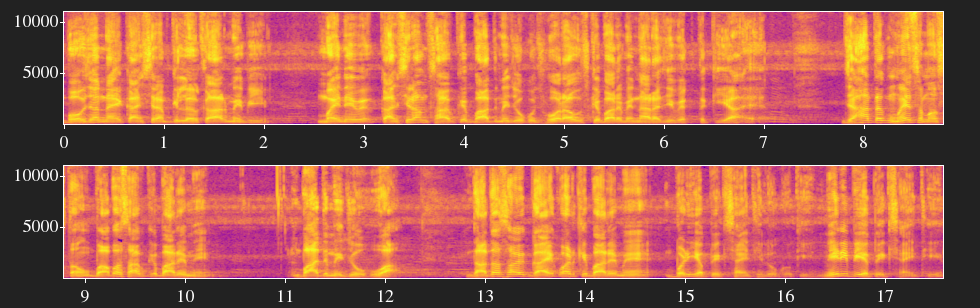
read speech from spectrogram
बहुजन नायक कांशीराम की ललकार में भी मैंने कांशीराम साहब के बाद में जो कुछ हो रहा उसके बारे में नाराज़गी व्यक्त किया है। जहाँ तक मैं समझता हूँ, बाबा साहब के बारे में, बाद में जो हुआ, दादा साहब गायकवाड़ के बारे में बड़ी अपेक्षाएँ थी लोगों की, मेरी भी अपेक्षाएँ थी,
